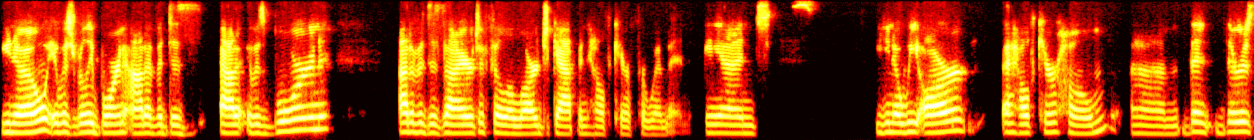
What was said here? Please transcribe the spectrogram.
you know, it was really born out of a des- out of, it was born out of a desire to fill a large gap in healthcare for women. And you know, we are a healthcare home. Um, then there's,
